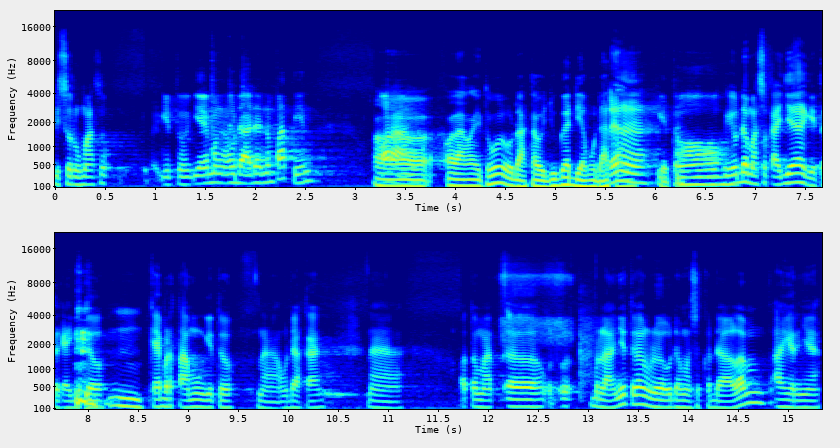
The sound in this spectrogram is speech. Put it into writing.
disuruh masuk gitu. Ya emang udah ada nempatin orang. Eh, orang itu udah tahu juga dia mau datang Nah, gitu. gitu. Ya udah masuk aja gitu kayak gitu. Kayak bertamu gitu. Nah, udah kan. Nah, otomat eh, u- u- berlanjut kan udah udah masuk ke dalam, akhirnya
